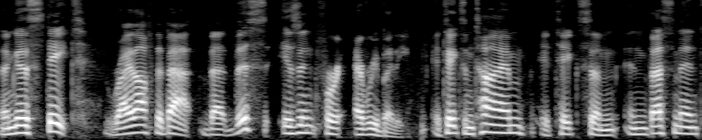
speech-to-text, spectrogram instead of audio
And I'm to state right off the bat that this isn't for everybody. It takes some time, it takes some investment,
